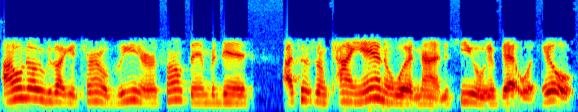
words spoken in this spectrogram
I don't know if it was like internal bleeding or something, but then I took some cayenne or whatnot to see if that would help.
